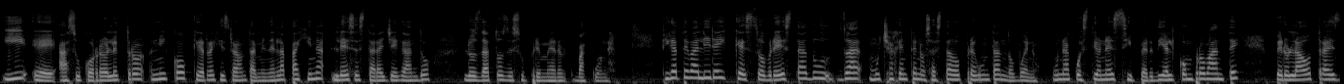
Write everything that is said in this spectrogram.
y eh, a su correo electrónico que registraron también en la página, les estará llegando los datos de su primer vacuna. Fíjate, Valirey, que sobre esta duda mucha gente nos ha estado preguntando, bueno, una cuestión es si perdí el comprobante, pero la otra es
